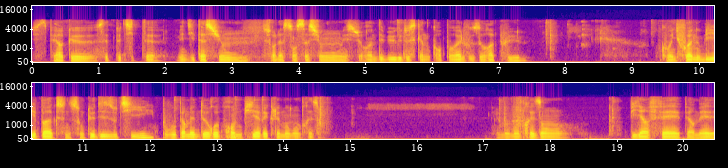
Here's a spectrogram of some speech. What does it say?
J'espère que cette petite méditation sur la sensation et sur un début de scan corporel vous aura plu. Encore une fois, n'oubliez pas que ce ne sont que des outils pour vous permettre de reprendre pied avec le moment présent. Le moment présent bien fait permet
